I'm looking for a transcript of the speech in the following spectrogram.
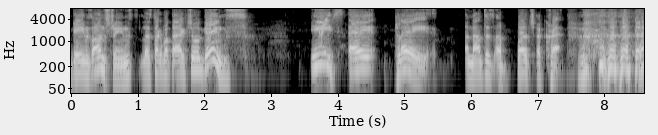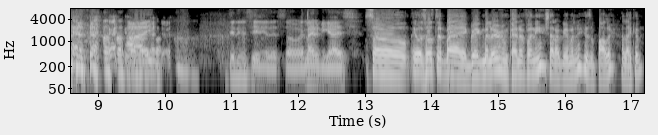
games on streams, let's talk about the actual games. Games. EA Play announces a bunch of crap. I didn't even see any of this, so enlighten me, guys. so it was hosted by Greg Miller from Kind of Funny. Shout out Greg Miller. He's a baller. I like him.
